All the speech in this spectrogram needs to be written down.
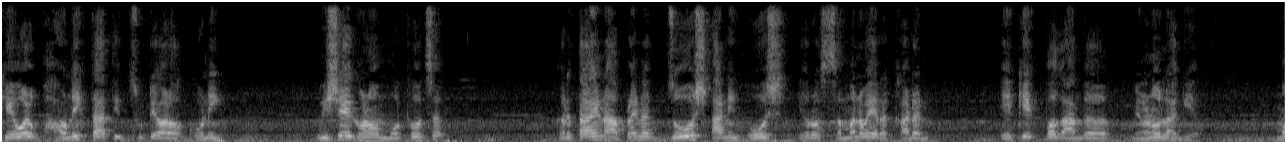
केवळ भावनिकता ती सुटेवाळा कोणी. विषय घणो मोठोच. કરતા એને जोश आणि होश હોશ समन्वय रखाडन. એક એક પગ આંગ મેળણો લાગ્યો म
